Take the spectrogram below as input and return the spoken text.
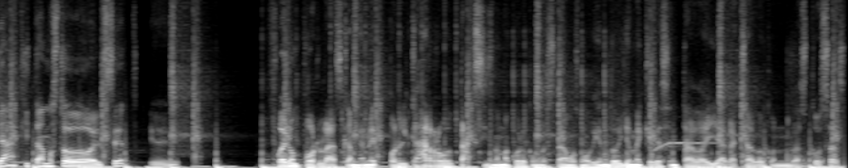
Ya quitamos todo el set. eh, fueron por las camionetas, por el carro, taxis, no me acuerdo cómo nos estábamos moviendo. Yo me quedé sentado ahí agachado con las cosas.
